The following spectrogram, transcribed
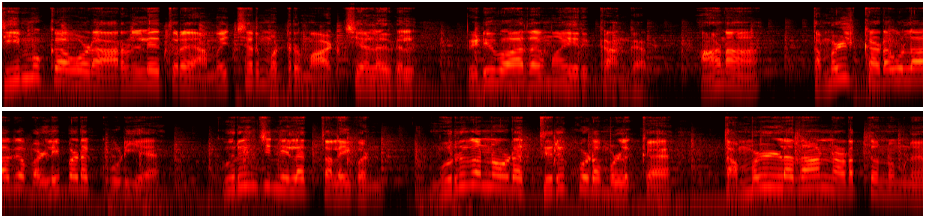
திமுகவோட அறநிலையத்துறை அமைச்சர் மற்றும் ஆட்சியாளர்கள் பிடிவாதமாக இருக்காங்க. ஆனால் தமிழ் கடவுளாக வழிபடக்கூடிய குறிஞ்சி நிலத்தலைவன் தலைவன் முருகனோட திருக்குடமுழுக்க தமிழில் தான் நடத்தணும்னு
